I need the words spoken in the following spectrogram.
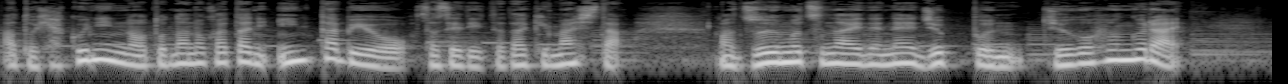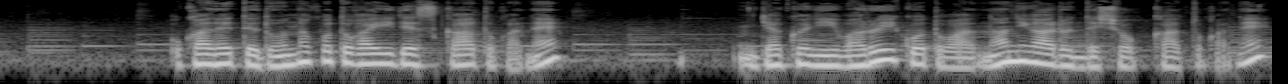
あと100人の大人の方にインタビューをさせていただきました。まあ、ズームつないでね10分15分ぐらいお金ってどんなことがいいですかとかね。逆に悪いことは何があるんでしょうかとかね。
